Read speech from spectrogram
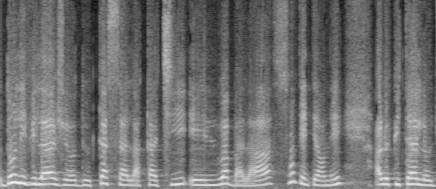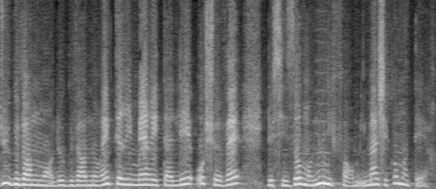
dans les villages de Kassalakati et Luabala sont internés à l'hôpital du gouvernement. Le gouverneur intérimaire est allé au chevet de ces hommes en uniforme. Images et commentaires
